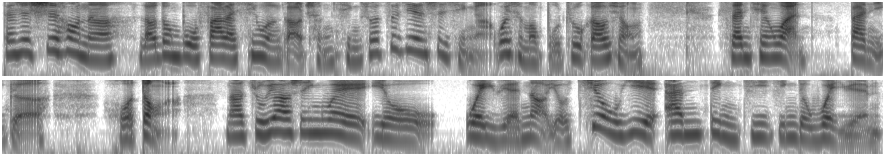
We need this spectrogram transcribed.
但是事后呢，劳动部发了新闻稿澄清，说这件事情啊，为什么补助高雄三千万办一个活动啊？那主要是因为有委员呢、有就业安定基金的委员，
